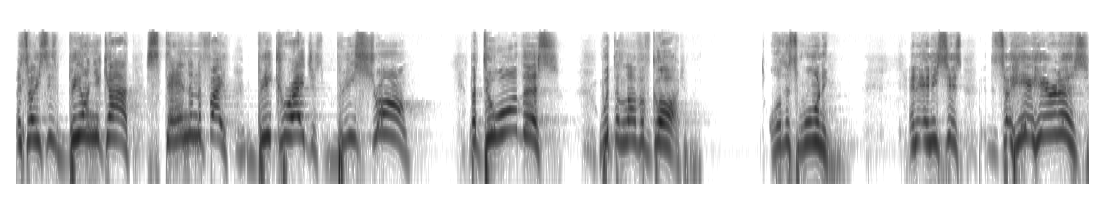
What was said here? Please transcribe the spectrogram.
And so he says, Be on your guard, stand in the faith, be courageous, be strong. But do all this with the love of God. All this warning. And, and he says, So here, here it is.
